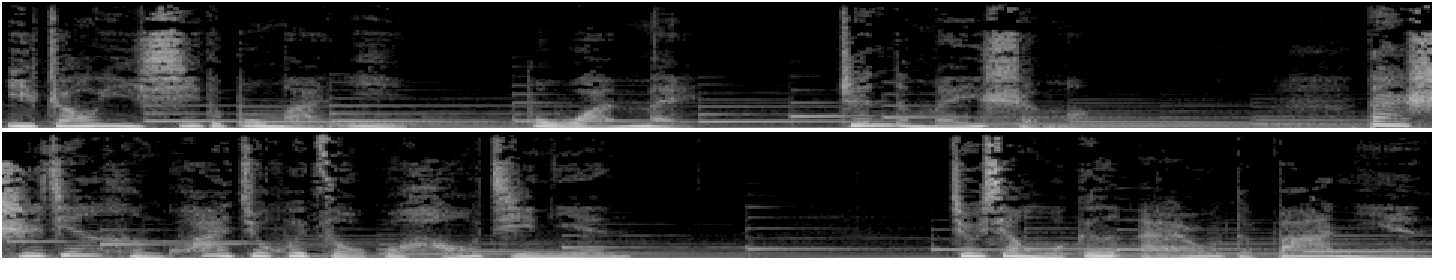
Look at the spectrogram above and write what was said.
一朝一夕的不满意、不完美。真的没什么，但时间很快就会走过好几年。就像我跟 L 的八年，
